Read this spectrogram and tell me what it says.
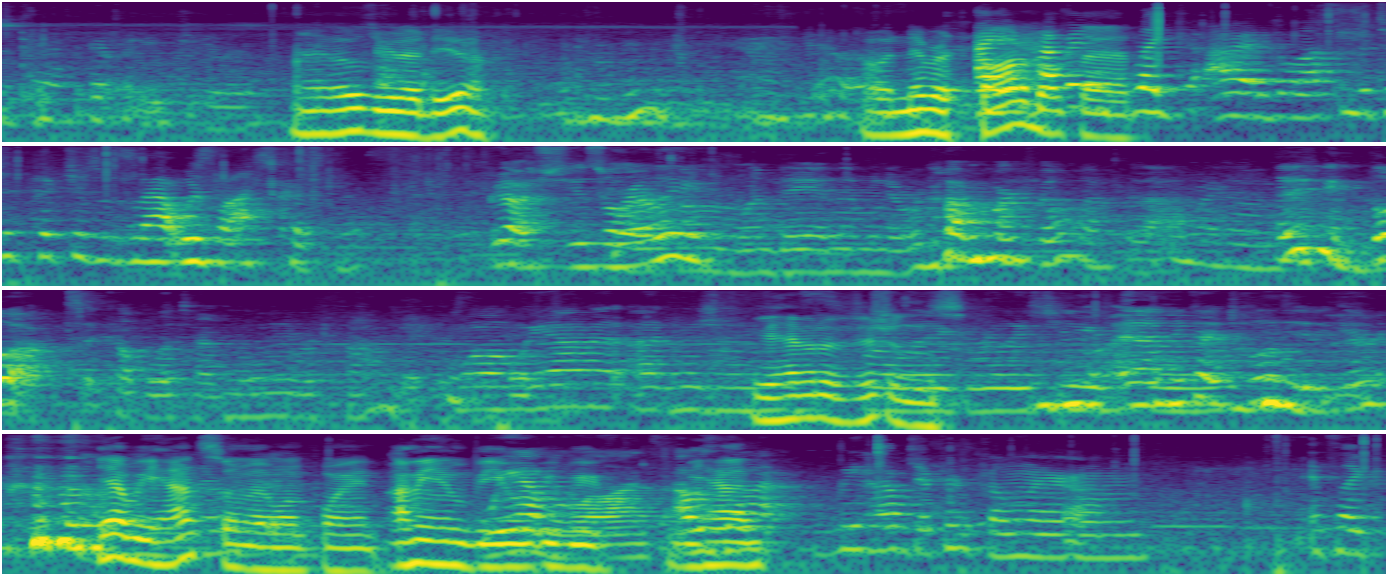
Okay, I forget what you do. Yeah, that was a good idea. Mm-hmm. Yeah. I would never thought I about that. Like, I, the last time I took pictures was that was last Christmas. Yeah, she used all Really? our film in one day, and then we never got more film after that. Oh my I god. think we looked a couple of times, and we never found it. Well, we have it at Visions. We have it at for, Visions. Like, really Mhm, cheap. And I think I told you to Yeah, we had some at one point. I mean, we We, we, have we, lots. We had gonna, we have different film there. Um, it's like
